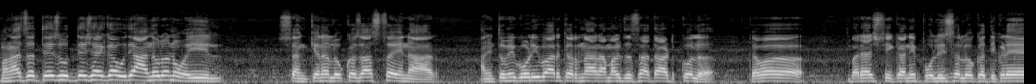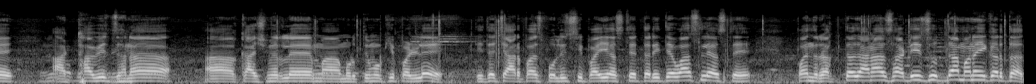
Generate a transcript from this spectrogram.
म्हणायचं तेच उद्देश आहे का उद्या आंदोलन होईल संख्येनं लोक जास्त येणार आणि तुम्ही गोळीबार करणार आम्हाला जसं आता अटकवलं तेव्हा बऱ्याच ठिकाणी पोलीस लोक तिकडे अठ्ठावीस जणं काश्मीरले म मृत्युमुखी पडले तिथे चार पाच पोलीस शिपाई असते तरी ते वाचले असते. पण रक्तदानासाठी सुद्धा मनाई करतात.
